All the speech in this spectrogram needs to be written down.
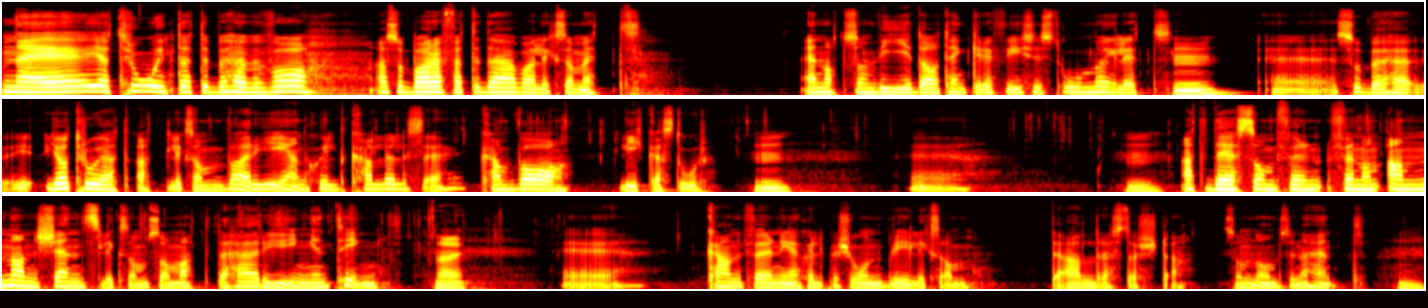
Nej, jag tror inte att det behöver vara, alltså bara för att det där var liksom ett, är något som vi idag tänker är fysiskt omöjligt, mm, eh, så behöver, jag tror ju att, att liksom varje enskild kallelse kan vara lika stor. mm, Eh, mm, att det som för, för någon annan känns liksom som att det här är ju ingenting, eh, kan för en enskild person bli liksom det allra största som Mm. någonsin har hänt. mm,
